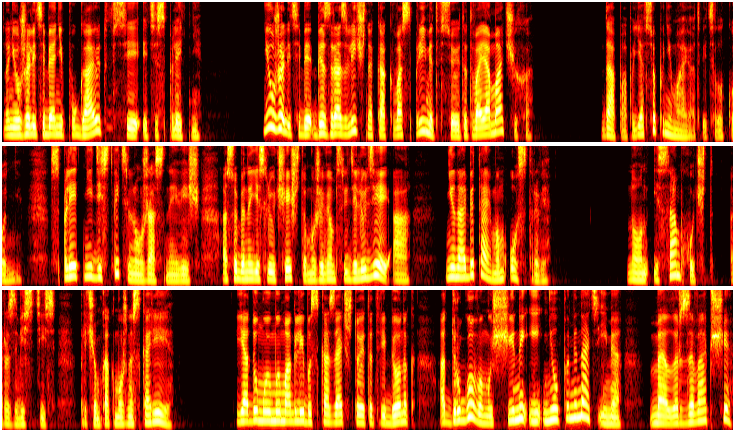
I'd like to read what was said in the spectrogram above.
Но неужели тебя не пугают все эти сплетни? Неужели тебе безразлично, как воспримет все это твоя мачеха? «Да, папа, я все понимаю», — ответила Конни. «Сплетни действительно ужасная вещь, особенно если учесть, что мы живем среди людей, а не на обитаемом острове. Но он и сам хочет развестись, причем как можно скорее. Я думаю, мы могли бы сказать, что этот ребенок от другого мужчины и не упоминать имя Меллерза вообще.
